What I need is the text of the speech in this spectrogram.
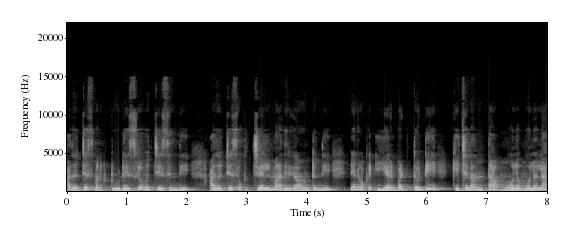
అది వచ్చేసి మనకు టూ డేస్లో వచ్చేసింది. అది వచ్చేసి ఒక జెల్ మాదిరిగా ఉంటుంది. నేను ఒక ఇయర్ బడ్ తోటి కిచెన్ అంతా మూల మూలలా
